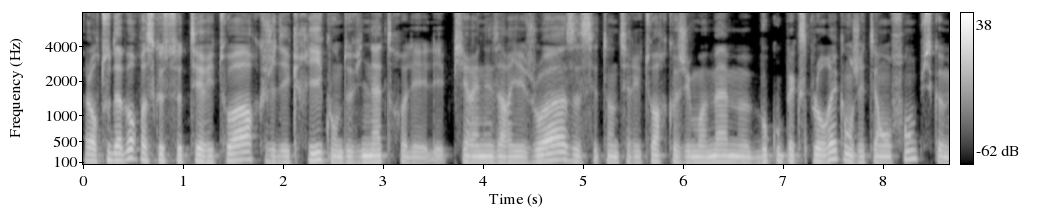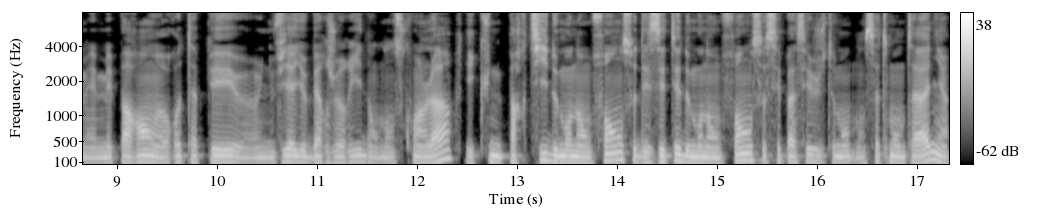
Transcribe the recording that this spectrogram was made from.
Alors tout d'abord parce que ce territoire que j'ai décrit, qu'on devine être les, les Pyrénées ariégeoises, c'est un territoire que j'ai moi-même beaucoup exploré quand j'étais enfant, puisque mes, parents euh, retapaient euh, une vieille bergerie dans, ce coin-là, et qu'une partie de mon enfance, des étés de mon enfance, s'est passée justement dans cette montagne,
